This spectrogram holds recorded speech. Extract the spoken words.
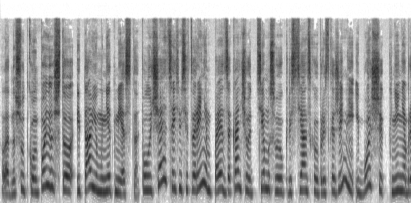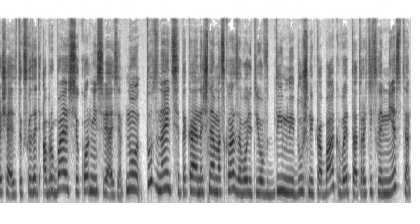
Ладно, шутка. Он понял, что и там ему нет места. Получается, этим стихотворением поэт заканчивает тему своего крестьянского происхождения и больше к ней не обращается, так сказать, обрубая все корни и связи. Но тут, знаете, такая ночная Москва заводит его в дымный душный кабак, в это отвратительное место,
